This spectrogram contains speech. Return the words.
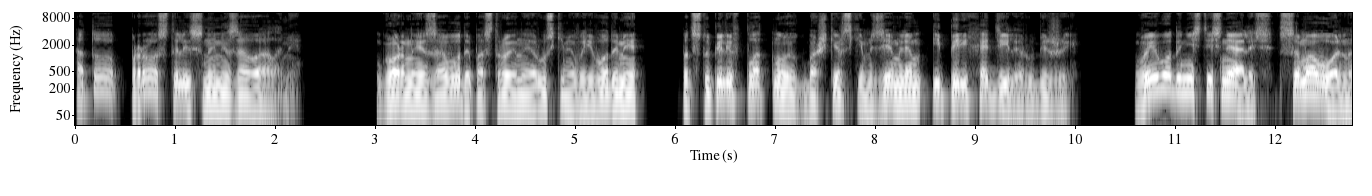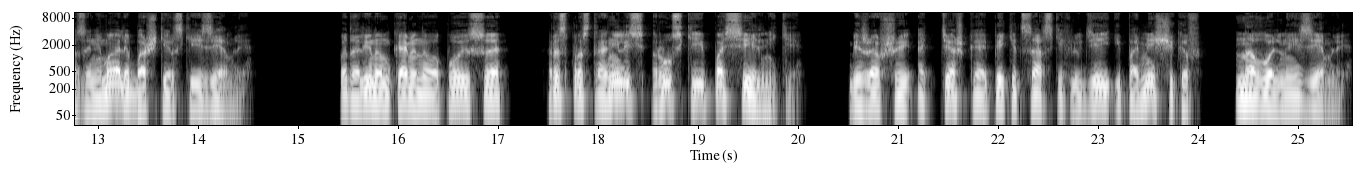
а то просто лесными завалами. Горные заводы, построенные русскими воеводами, подступили вплотную к башкирским землям и переходили рубежи. Воеводы не стеснялись, самовольно занимали башкирские земли. По долинам каменного пояса распространились русские посельники, бежавшие от тяжкой опеки царских людей и помещиков на вольные земли.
